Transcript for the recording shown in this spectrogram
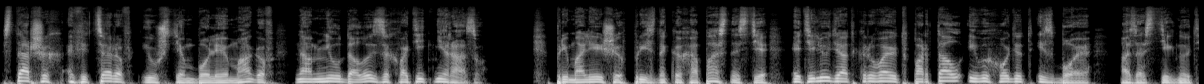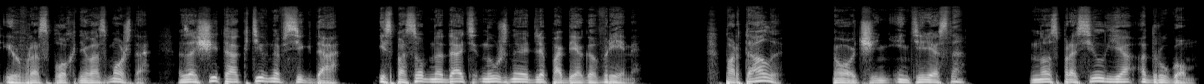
Старших офицеров и уж тем более магов нам не удалось захватить ни разу. При малейших признаках опасности эти люди открывают портал и выходят из боя, а застигнуть их врасплох невозможно. Защита активна всегда и способна дать нужное для побега время. Порталы? Очень интересно. Но спросил я о другом.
